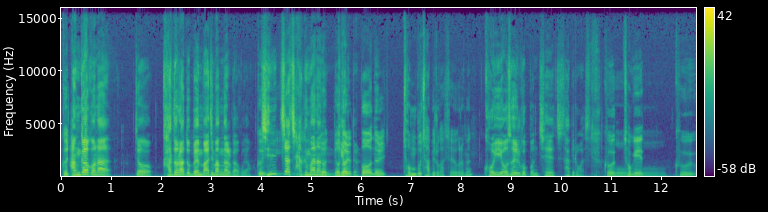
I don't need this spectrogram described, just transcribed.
그- 안 가거나 저 가더라도 맨 마지막 날 가고요. 그 진짜 자그마한 여, 여덟 번을 전부 자비로 갔어요. 그러면? 거의 여섯 일곱 번 제 자비로 갔습니다. 그 오. 저기 그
